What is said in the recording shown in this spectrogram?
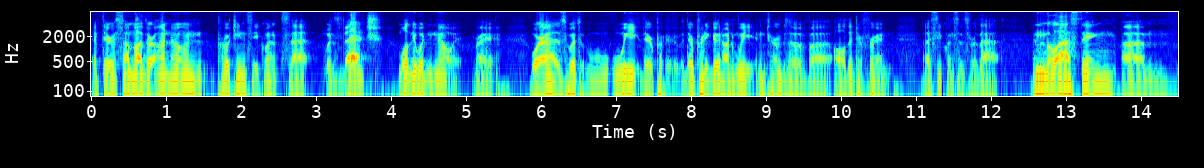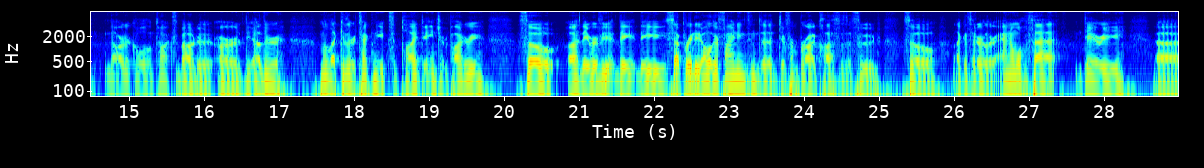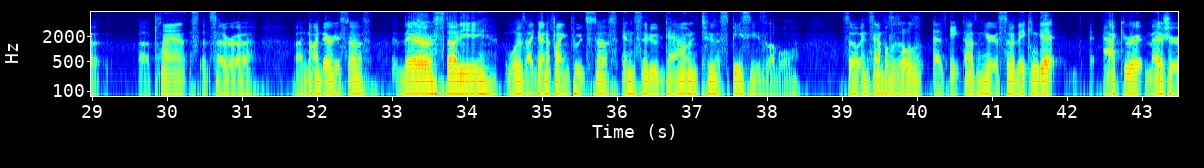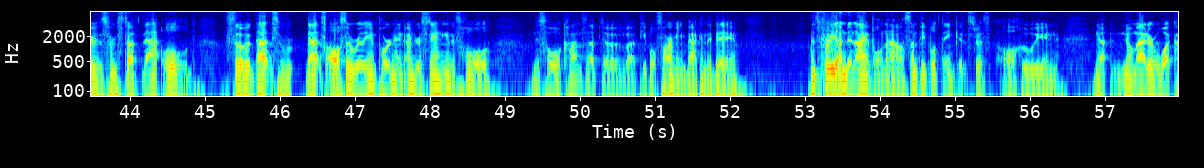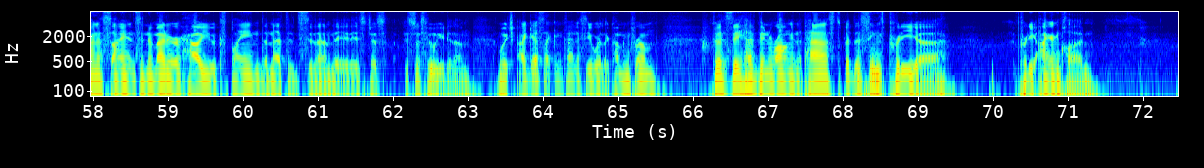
if there's some other unknown protein sequence that was vetch, well, they wouldn't know it, right? Whereas with wheat, they're they're pretty good on wheat in terms of uh, all the different uh, sequences for that. And the last thing um, the article talks about are the other molecular techniques applied to ancient pottery. So uh, they review they they separated all their findings into different broad classes of food. So like I said earlier, animal fat, dairy, uh, uh, plants, etc., uh, non-dairy stuff. Their study was identifying foodstuffs in situ down to the species level. So in samples as old as 8,000 years. So they can get accurate measures from stuff that old. So that's that's also really important in understanding this whole this whole concept of uh, people farming back in the day. It's pretty undeniable now. Some people think it's just all hooey and no, no matter what kind of science and no matter how you explain the methods to them, it's just it's just hooey to them. Which I guess I can kind of see where they're coming from, because they have been wrong in the past. But this seems pretty uh, pretty ironclad.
